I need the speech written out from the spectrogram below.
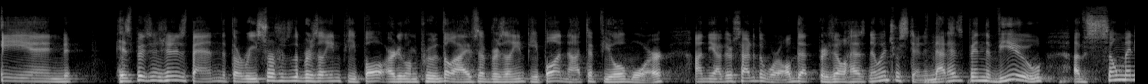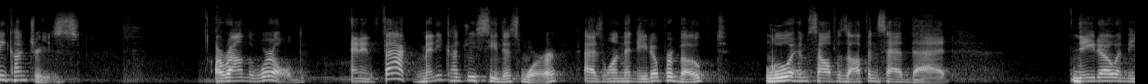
And his position has been that the resources of the Brazilian people are to improve the lives of Brazilian people and not to fuel war on the other side of the world that Brazil has no interest in. And that has been the view of so many countries around the world. And in fact, many countries see this war as one that NATO provoked. Lula himself has often said that NATO and the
